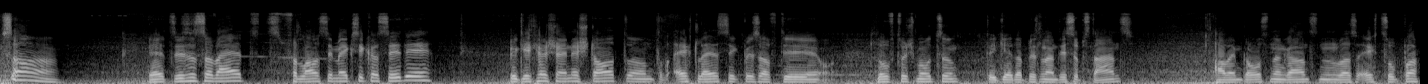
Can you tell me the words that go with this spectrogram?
so, jetzt ist es soweit. Jetzt verlasse Mexico City. Wirklich eine schöne Stadt und echt lässig bis auf die Luftverschmutzung. Die geht ein bisschen an die Substanz. Aber im Großen und Ganzen war es echt super.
